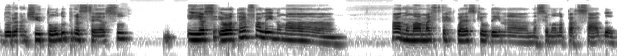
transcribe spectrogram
durante todo o processo, e assim, eu até falei numa, ah, numa masterclass que eu dei na, na semana passada,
